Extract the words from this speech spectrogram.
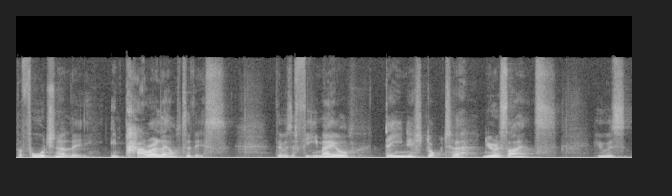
But fortunately, in parallel to this, there was a female Danish doctor neuroscience who was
